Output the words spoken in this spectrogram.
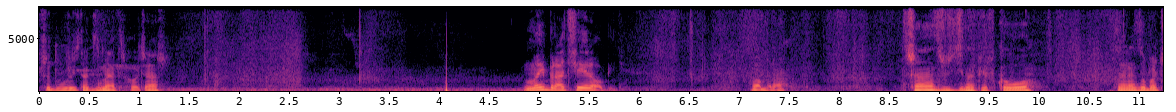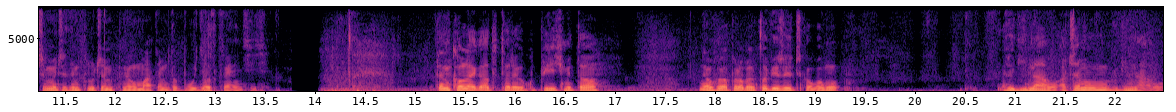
przedłużyć tak z metr chociaż. No i brać się i robić. Dobra. Trzeba zrzucić najpierw koło. Zaraz zobaczymy, czy tym kluczem pneumatem to pójdzie odkręcić. Ten kolega, od którego kupiliśmy to, miał chyba problem z tą wieżyczką, bo mu wyginało. A czemu mu wyginało?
